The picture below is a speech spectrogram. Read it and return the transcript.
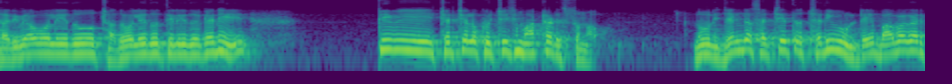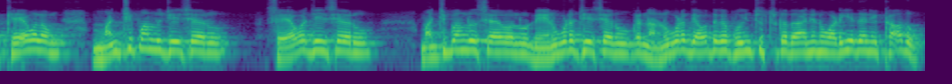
చదివావో లేదో చదవలేదో తెలియదు కానీ టీవీ చర్చలోకి వచ్చేసి మాట్లాడిస్తున్నావు. నువ్వు నిజంగా సచేత్ర చదివి ఉంటే బాబాగారు కేవలం మంచి పనులు చేశారు సేవ చేశారు. మంచి పనులు సేవలు నేను కూడా చేశాను కానీ నన్ను కూడా దేవతగా పూజించవచ్చు కదా అని నువ్వు అడిగేదని కాదు.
